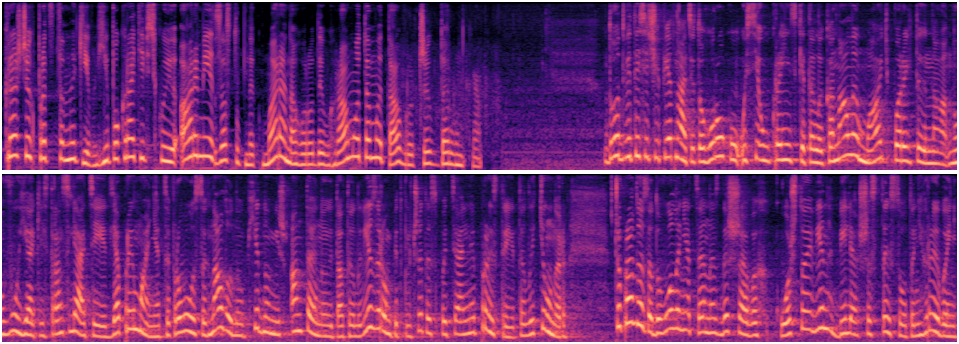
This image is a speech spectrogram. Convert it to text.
Кращих представників гіпократівської армії заступник мера нагородив грамотами та вручив дарунки. До 2015 року усі українські телеканали мають перейти на нову якість трансляції. Для приймання цифрового сигналу необхідно між антеною та телевізором підключити спеціальний пристрій телетюнер. Щоправда, задоволення це не з дешевих. Коштує він біля шести сотень гривень.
